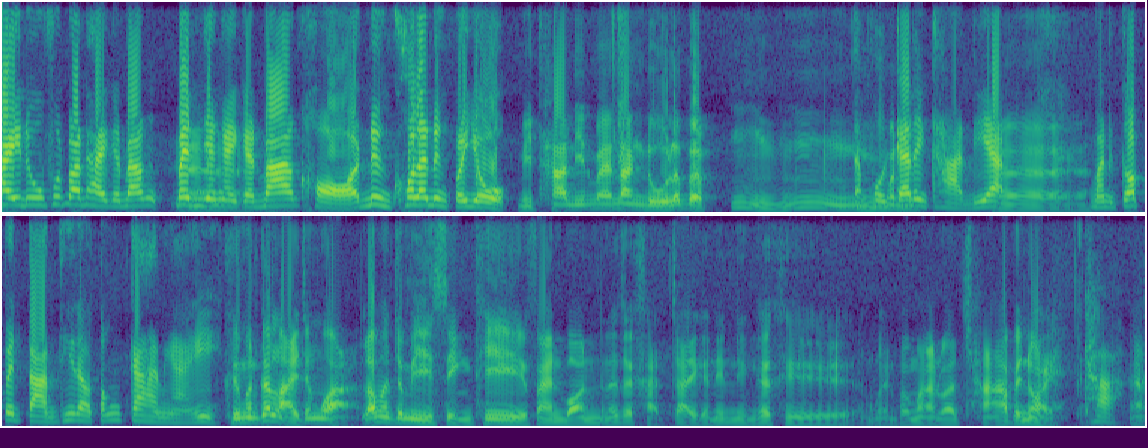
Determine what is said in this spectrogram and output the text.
รดูฟุตบอลไทยกันบ้าง เป็นอ่ายัยังไงกันบ้างขอหนึ่งคนละหนึ่งประโยค มีท่านี้ไหมนั่งดูแล้วแบบอื้อหือแต่ผลการแข่งขันเนี่ยเออมันก็เป็นตามที่เราต้องการไง คือมันก็หลายจังหวะ แล้วมันจะมีสิ่งที่แฟนบอลน่าจะขัดใจกันนิดนึงก็คือเหมือนประมาณว่าช้าไปหน่อยค่ะอะ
